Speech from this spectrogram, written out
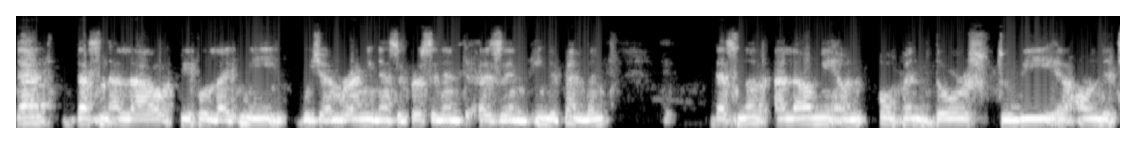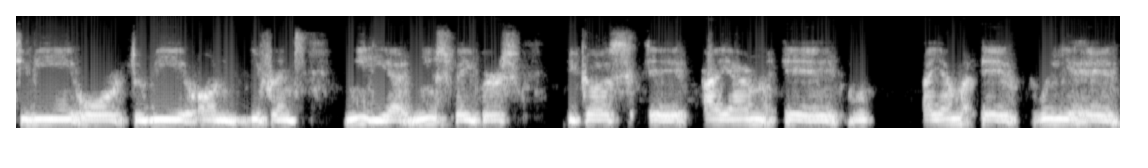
that doesn't allow people like me, which I'm running as a president, as an independent, does not allow me on open doors to be on the TV or to be on different media, newspapers, because uh, I am a, I am a, really a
